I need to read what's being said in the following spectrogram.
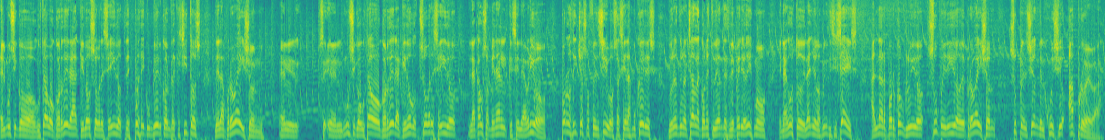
El músico Gustavo Cordera quedó sobreseído después de cumplir con requisitos de la probation. El el músico Gustavo Cordera quedó sobreseído en la causa penal que se le abrió por los dichos ofensivos hacia las mujeres durante una charla con estudiantes de periodismo en agosto del año 2016, al dar por concluido su pedido de probation, suspensión del juicio a prueba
